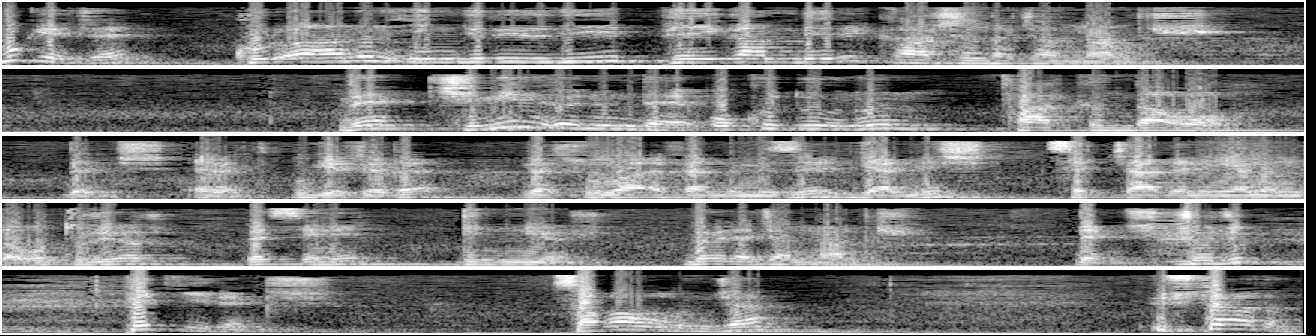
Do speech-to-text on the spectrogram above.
bu gece Kur'an'ın indirildiği peygamberi karşında canlandır. Ve kimin önünde okuduğunun farkında ol demiş. Evet bu gecede Resulullah Efendimiz'i gelmiş seccadenin yanında oturuyor ve seni dinliyor. Böyle canlandır demiş. Çocuk peki demiş. Sabah olunca üstadım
